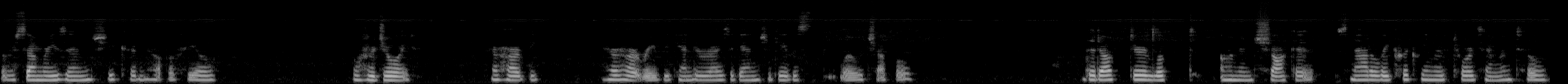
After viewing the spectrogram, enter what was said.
but for some reason she couldn't help but feel overjoyed. Her heart be- her heart rate began to rise again. She gave a slow chuckle. The doctor looked on in shock as Natalie quickly moved towards him until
